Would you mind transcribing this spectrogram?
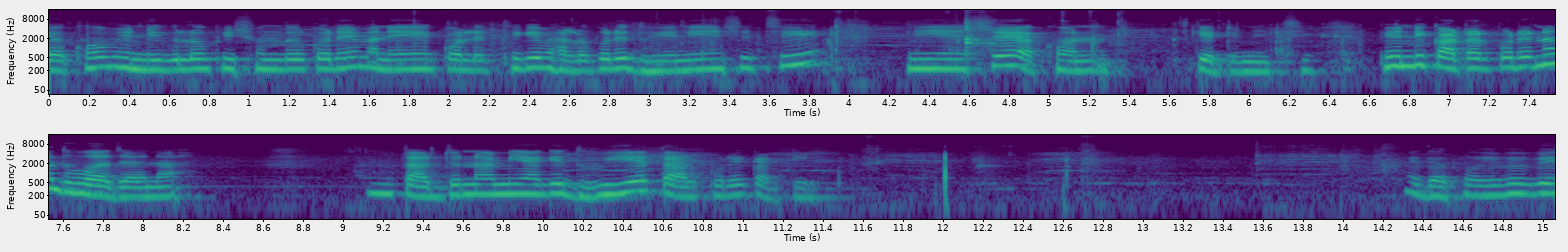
দেখো ভেন্ডিগুলো কি সুন্দর করে মানে কলের থেকে ভালো করে ধুয়ে নিয়ে এসেছি। নিয়ে এসে এখন কেটে নিচ্ছি। ভেন্ডি কাটার পরে না ধোয়া যায় না। তার জন্য আমি আগে ধুয়ে তারপরে কাটি। দেখো, এভাবে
